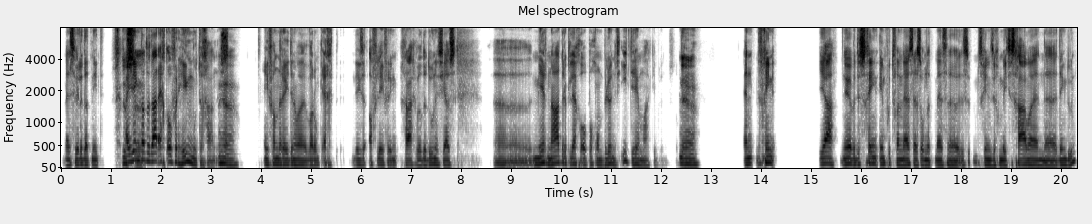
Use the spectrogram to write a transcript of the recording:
mensen willen dat niet. dus, maar ik denk dat we daar echt overheen moeten gaan. Dus ja. een van de redenen wa- waarom ik echt deze aflevering graag wilde doen, is juist eh, meer nadruk leggen op gewoon blunders. Iedereen maakt die blunders. toch? ja. En misschien, ja, nu hebben we dus geen input van luisteraars, omdat mensen dus misschien zich een beetje schamen en eh ding doen.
